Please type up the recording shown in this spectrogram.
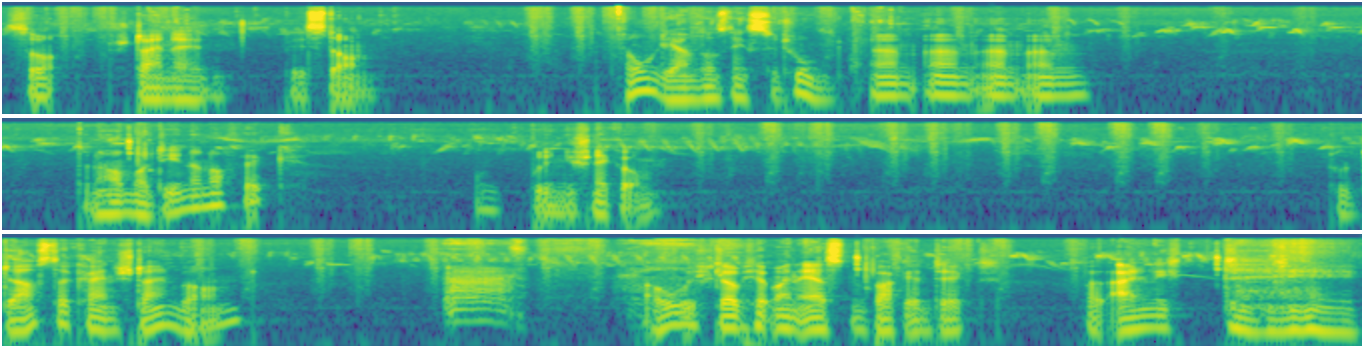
So, Stein da hinten. Billstone. Oh, die haben sonst nichts zu tun. Ähm, ähm, ähm, ähm. Dann hauen wir den dann noch weg. Und bringen die Schnecke um. Du darfst da keinen Stein bauen. Oh, ich glaube, ich habe meinen ersten Bug entdeckt. Weil eigentlich...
